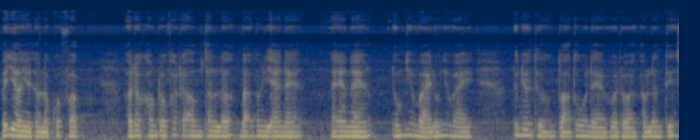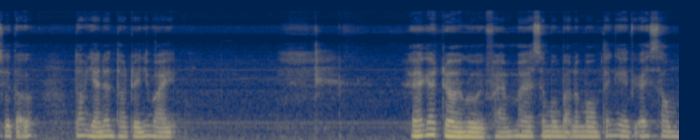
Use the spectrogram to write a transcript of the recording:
bây giờ nhờ thần lực của phật ở trong không? Trung phát ra âm thanh lớn. Bảo công giả này này a nan đúng như vậy, đúng như vậy. Đúng như thượng tọa tu đề vừa rồi cầm lên tiếng sư tử. Tôn giả nên thọ trì như vậy. Khẽ các trời người phạm ma sa môn bạn la môn, thấy nghe việc ấy xong,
